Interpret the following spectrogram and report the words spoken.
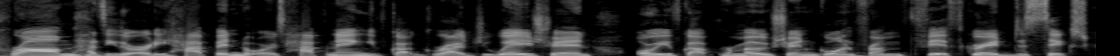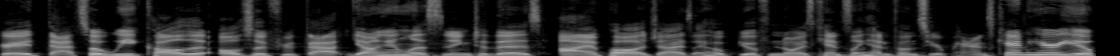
prom has either already happened or is happening. You've got graduation or you've got promotion going from fifth grade to sixth grade. That's what we call it. Also, if you're that young and listening to this, I apologize. I hope you have noise canceling headphones so your parents can't hear you.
